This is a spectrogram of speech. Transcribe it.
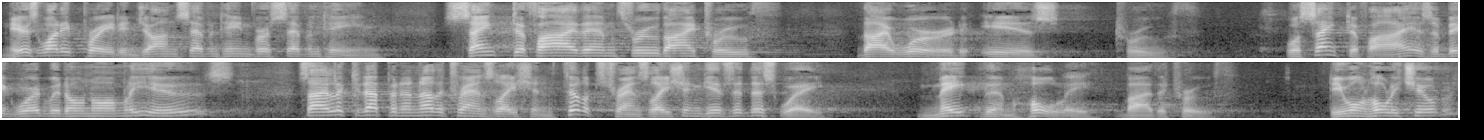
And here's what he prayed in John 17, verse 17 Sanctify them through thy truth, thy word is truth. Well, sanctify is a big word we don't normally use. So I looked it up in another translation. Phillips' translation gives it this way Make them holy by the truth. Do you want holy children?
